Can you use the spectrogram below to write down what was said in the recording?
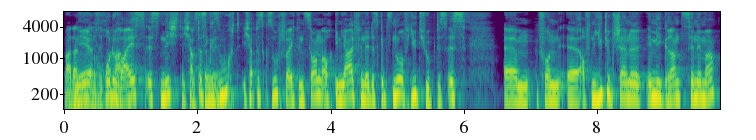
War dann nee, Rodo Weiß ist nicht. Ich habe das Single. gesucht. Ich habe das gesucht, weil ich den Song auch genial finde. Das gibt's nur auf YouTube. Das ist ähm, von äh, auf dem YouTube-Channel Immigrant Cinema.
